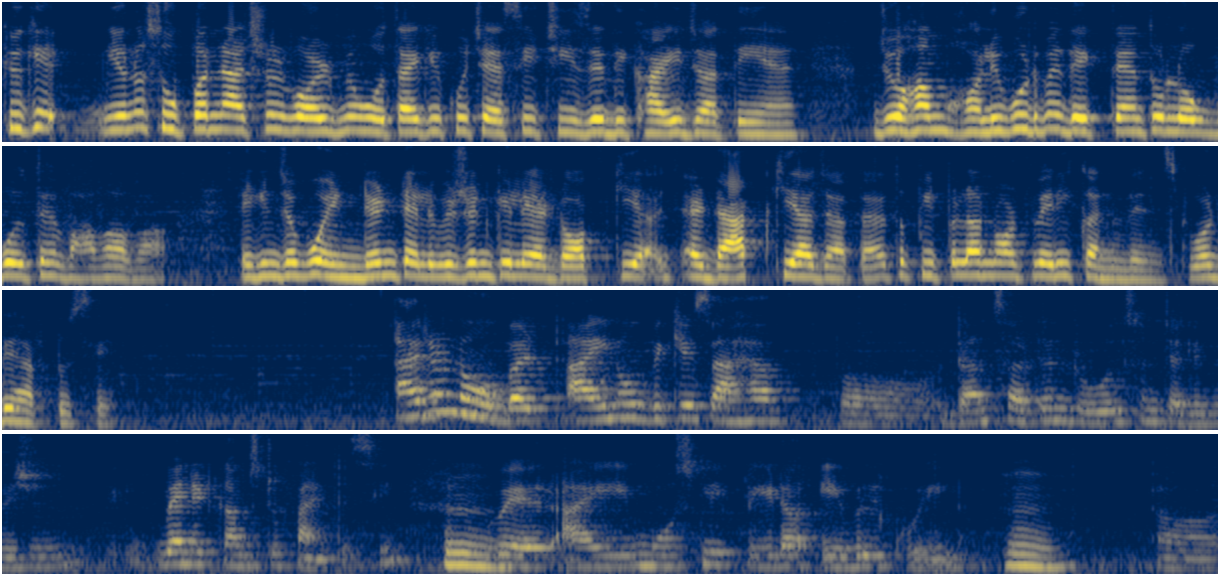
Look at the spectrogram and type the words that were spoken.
क्योंकि यू नो सुपर वर्ल्ड में होता है कि कुछ ऐसी चीज़ें दिखाई जाती हैं जो हम हॉलीवुड में देखते हैं तो लोग बोलते हैं वाह वाह वाह. लेकिन जब वो इंडियन टेलीविज़न के लिए अडॉप्ट किया अडेप्ट किया जाता है तो people are not very convinced what you have to say I don't know but I know because I have done certain roles in television when it comes to fantasy where I mostly played a evil queen. Uh,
